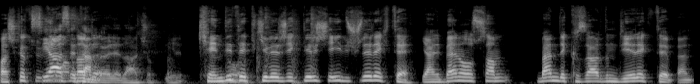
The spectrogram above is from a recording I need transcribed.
başka türlü siyaseten böyle daha çok diyelim. Kendi Doğru. tepki verecekleri şeyi düşünerek de yani ben olsam ben de kızardım diyerek de ben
